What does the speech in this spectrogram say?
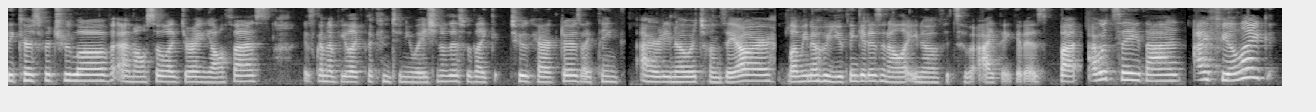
the Curse for True Love and also like during YALLFest it's gonna be like the continuation of this with like two characters. I think I already know which ones they are. Let me know who you think it is and I'll let you know if it's who I think it is. But I would say that I feel like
